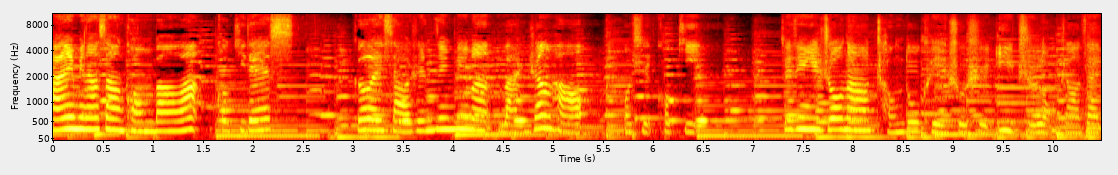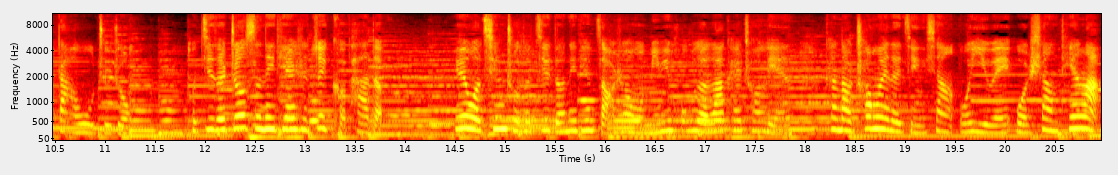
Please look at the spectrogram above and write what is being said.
嗨，皆さんこんばんは、コキです。各位小神经病们，晚上好，我是 Cookie。最近一周呢，成都可以说是一直笼罩在大雾之中。我记得周四那天是最可怕的，因为我清楚的记得那天早上，我迷迷糊糊的拉开窗帘，看到窗外的景象，我以为我上天啦。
